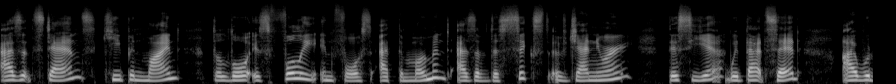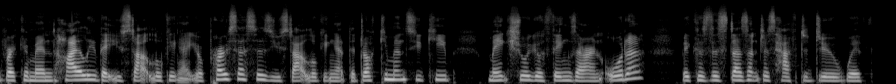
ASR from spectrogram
as it stands, keep in mind the law is fully in force at the moment as of the 6th of January this year. With that said, I would recommend highly that you start looking at your processes, you start looking at the documents you keep, make sure your things are in order because this doesn't just have to do with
